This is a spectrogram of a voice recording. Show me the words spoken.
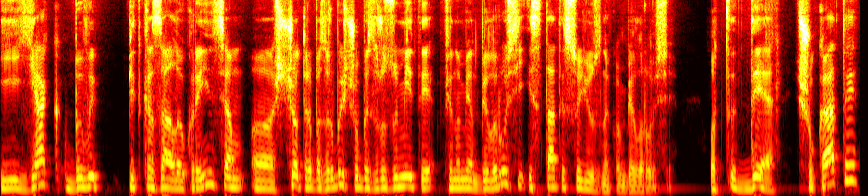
і як би ви підказали українцям, е, що треба зробити, щоб зрозуміти феномен Білорусі і стати союзником Білорусі? От де шукати?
